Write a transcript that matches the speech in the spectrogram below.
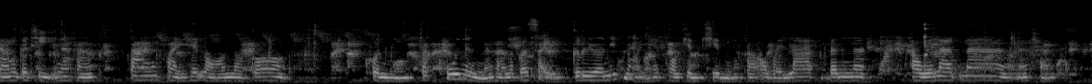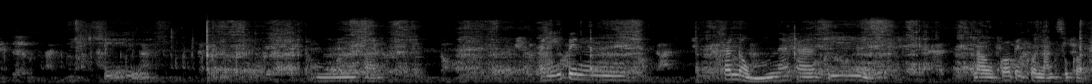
น้ำกะทินะคะ ตั้งไฟให้ร้อนแล้วก็คนสักคู่หนึ่งนะคะ แล้วก็ใส่เกลือนิดหน่อยให้พอเค็มๆนะคะ เอาไว้ราดด้านหน้าเอาไว้ราดหน้านะคะโอเคอันนี้นะคะ อันนี้เป็นขนมนะคะที่ เราก็เป็นคนรักสุขภ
